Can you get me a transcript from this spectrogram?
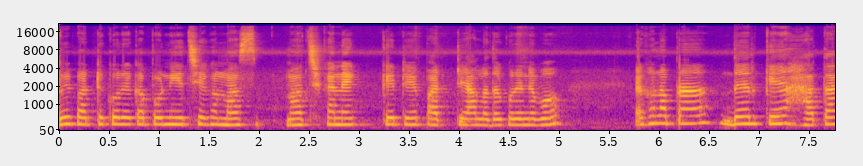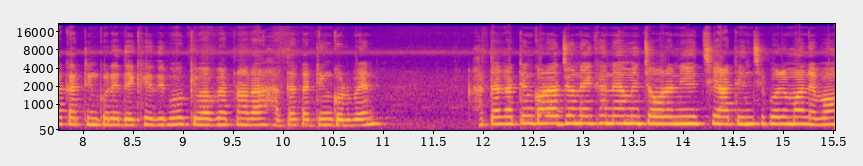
দুই পার্টে করে কাপড় নিয়েছি, এখন মাছ, মাঝখানে কেটে পাটটি আলাদা করে নেব। এখন আপনাদেরকে হাতা কাটিং করে দেখিয়ে দিব, কীভাবে আপনারা হাতা কাটিং করবেন। হাতা কাটিং করার জন্য এখানে আমি চওড়া নিয়েছি আট ইঞ্চি পরিমাণ এবং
